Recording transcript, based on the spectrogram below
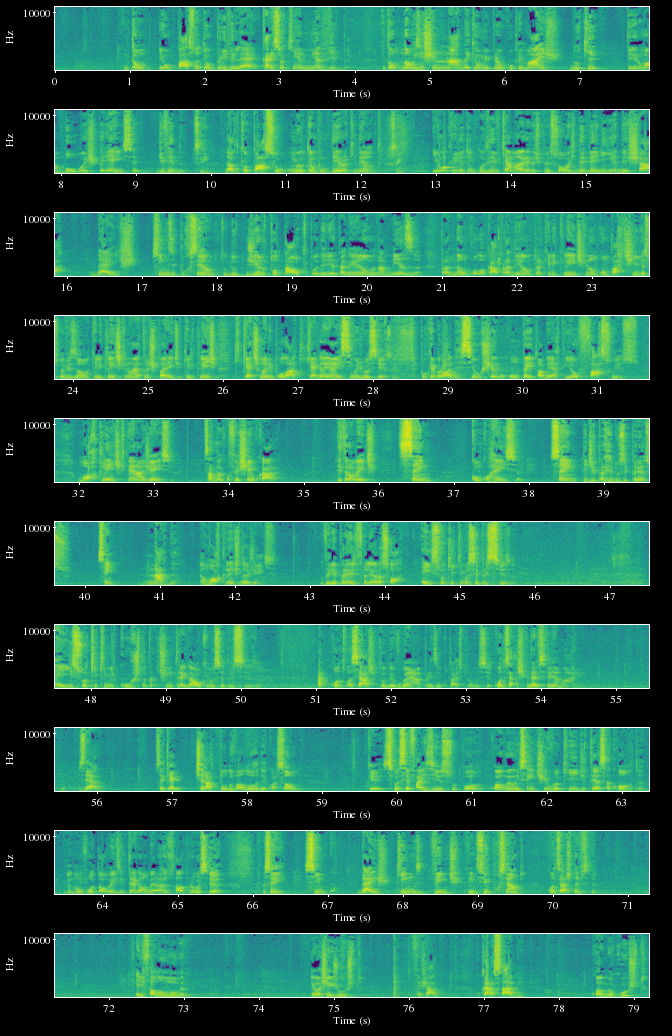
Então eu passo a ter o privilégio. Cara, isso aqui é a minha vida. Então não existe nada que eu me preocupe mais do que ter uma boa experiência de vida. Sim. Dado que eu passo o meu tempo inteiro aqui dentro. Sim. Eu acredito, inclusive, que a maioria das pessoas deveria deixar 10, 15% do dinheiro total que poderia estar ganhando na mesa para não colocar para dentro aquele cliente que não compartilha a sua visão, aquele cliente que não é transparente, aquele cliente que quer te manipular, que quer ganhar em cima de você. Porque, brother, se eu chego com o peito aberto e eu faço isso, o maior cliente que tem na agência, sabe como é que eu fechei o cara? Literalmente, sem concorrência, sem pedir para reduzir preço, sem nada. É o maior cliente da agência. Eu virei para ele e falei: olha só, é isso aqui que você precisa. É isso aqui que me custa para te entregar o que você precisa. Quanto você acha que eu devo ganhar para executar isso para você? Quanto você acha que deve ser minha margem? Zero? Você quer tirar todo o valor da equação? Porque se você faz isso, pô, qual é o meu incentivo aqui de ter essa conta? Eu não vou talvez entregar o melhor resultado para você. Tipo assim, 5, 10, 15, 20, 25%? Quanto você acha que deve ser? Ele falou um número, eu achei justo, fechado. O cara sabe qual é o meu custo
